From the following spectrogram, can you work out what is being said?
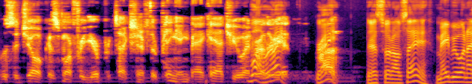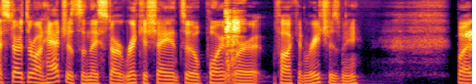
It was a joke. It's more for your protection if they're pinging back at you. I'd Well, right, get right. That's what I'm saying. Maybe when I start throwing hatchets and they start ricocheting to a point where it fucking reaches me. But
